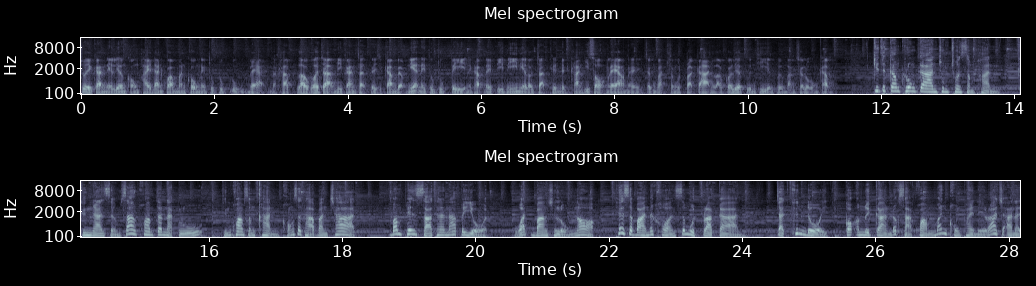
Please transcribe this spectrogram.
ช่วยกันในเรื่องของภัยด้านความมั่นคงในทุก ๆ รูปแบบนะครับเราก็จะมีการจัดกิจกรรมแบบนี้ในทุก ๆ ปีนะครับในปีนี้เนี่ยเราจัดขึ้นเป็นครั้งที่ 2 แล้วในจังหวัดสมุทรปราการ เราก็เลือกพื้นที่อำเภอบางฉลงครับ กิจกรรมโครงการชุมชนสัมพันธ์ คืองานเสริมสร้างความตระหนักรู้ถึงความสำคัญของสถาบันชาติบำเพ็ญสาธารณประโยชน์ วัดบางฉลงนอก เทศบาลนครสมุทรปราการ จัดขึ้นโดยกองอำนวยการรักษาความมั่นคงภายในราชอาณา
